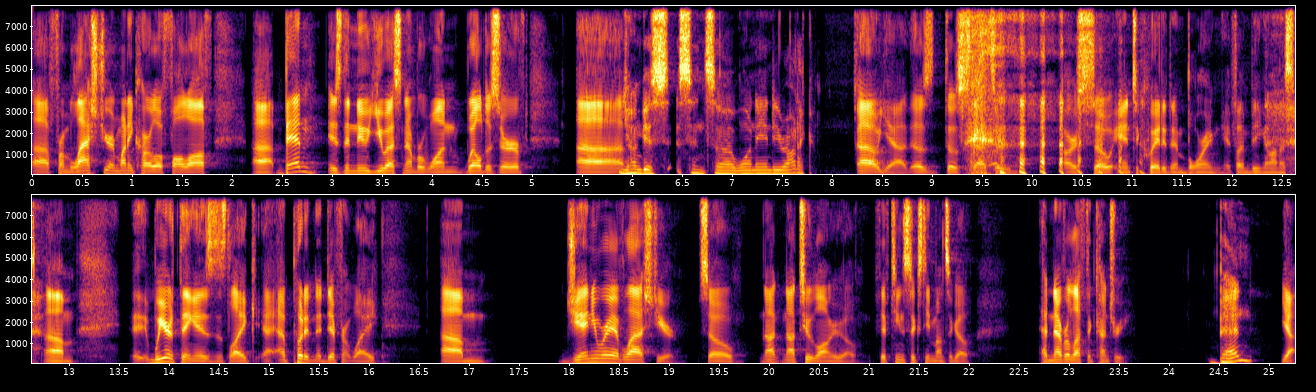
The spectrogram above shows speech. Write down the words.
uh, from last year in Monte Carlo fall off. Uh, ben is the new U.S. number one, well deserved. Uh, Youngest since uh, one Andy Roddick. oh yeah, those those stats are are so antiquated and boring. If I'm being honest. Um, weird thing is, is like I I put it in a different way. Um, January of last year, so not not too long ago, 15, 16 months ago, had never left the country. Ben, Yeah.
